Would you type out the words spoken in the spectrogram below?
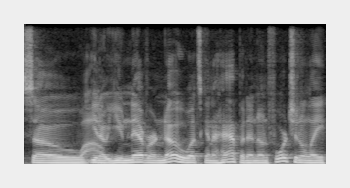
So, wow. you know, you never know what's going to happen. And unfortunately,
